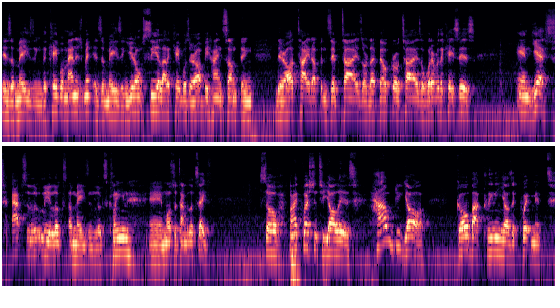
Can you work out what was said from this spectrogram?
is amazing. The cable management is amazing. You don't see a lot of cables. They're all behind something. They're all tied up in zip ties or that Velcro ties or whatever the case is. And yes, absolutely it looks amazing. It looks clean and most of the time it looks safe. So my question to y'all is, how do y'all go about cleaning y'all's equipment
